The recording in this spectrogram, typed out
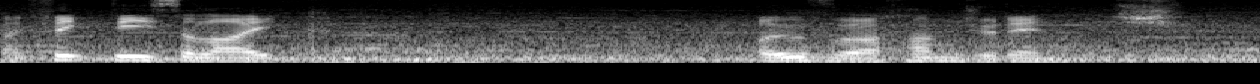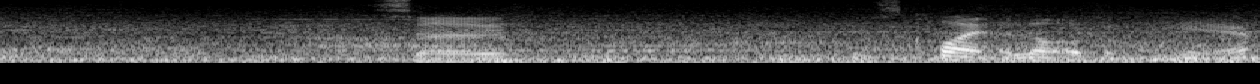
I think these are like over a hundred inch. So there's quite a lot of them here.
